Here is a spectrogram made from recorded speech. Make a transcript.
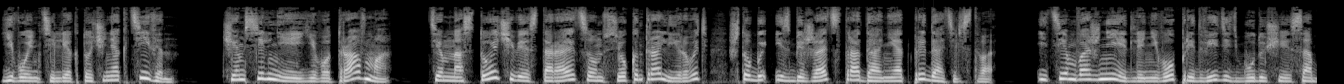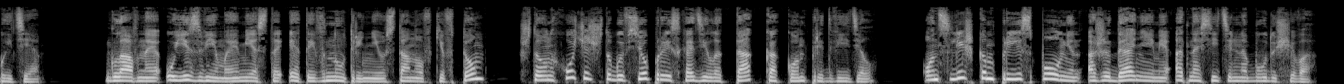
Его интеллект очень активен. Чем сильнее его травма, тем настойчивее старается он все контролировать, чтобы избежать страданий от предательства, и тем важнее для него предвидеть будущие события. Главное уязвимое место этой внутренней установки в том, что он хочет, чтобы все происходило так, как он предвидел. Он слишком преисполнен ожиданиями относительно будущего.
